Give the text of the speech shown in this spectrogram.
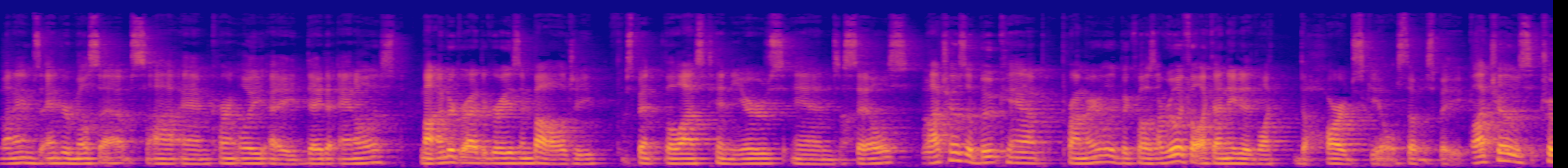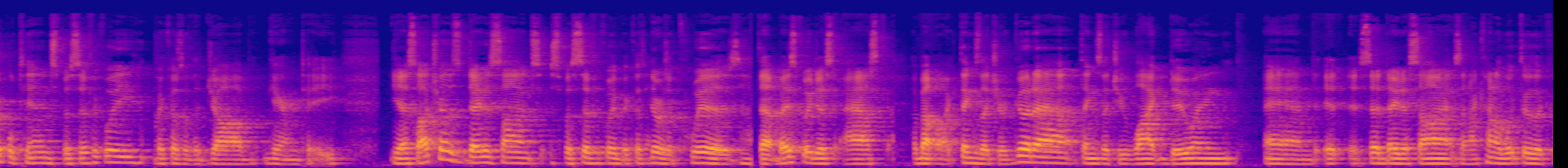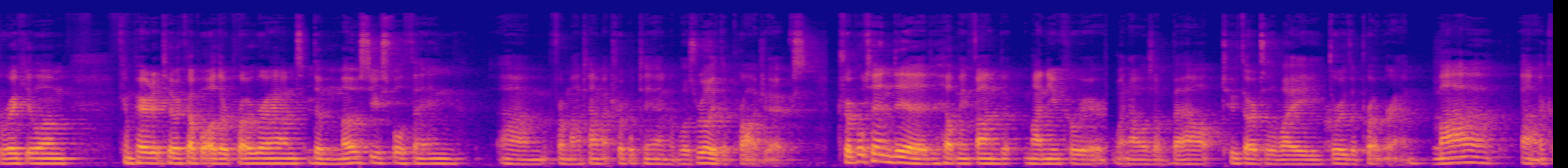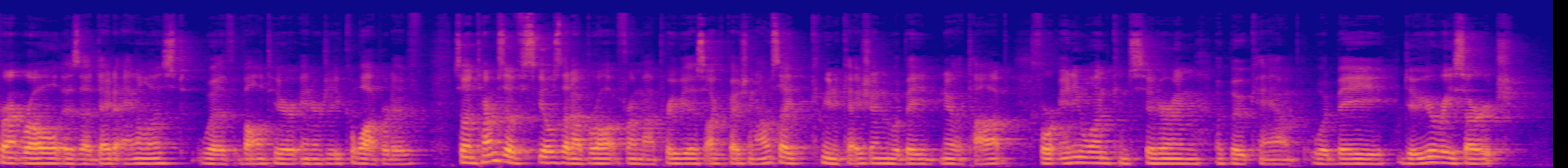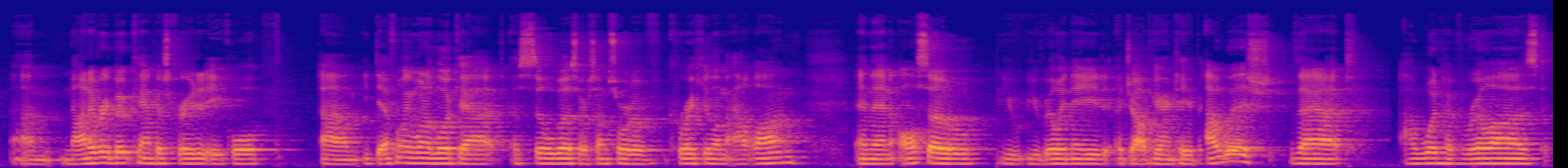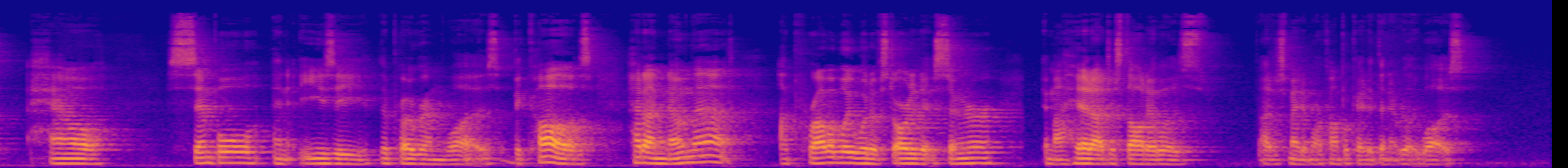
My name is Andrew Millsaps. I am currently a data analyst. My undergrad degree is in biology. Spent the last 10 years in sales. I chose a boot camp primarily because I really felt like I needed like the hard skills, so to speak. I chose TripleTen specifically because of the job guarantee. Yes, I chose data science specifically because there was a quiz that basically just asked about like things that you're good at, things that you like doing, and it, it said data science and I kind of looked through the curriculum, compared it to a couple other programs. The most useful thing um, from my time at TripleTen was really the projects. TripleTen did help me find my new career when I was about two thirds of the way through the program. My uh, current role is a data analyst with Volunteer Energy Cooperative. So, in terms of skills that I brought from my previous occupation, I would say communication would be near the top. For anyone considering a boot camp, would be do your research. Um, not every boot camp is created equal. Um, you definitely want to look at a syllabus or some sort of curriculum outline. And then also, you, you really need a job guarantee. I wish that I would have realized how simple and easy the program was because had I known that, I probably would have started it sooner. In my head, I just thought it was, I just made it more complicated than it really was.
